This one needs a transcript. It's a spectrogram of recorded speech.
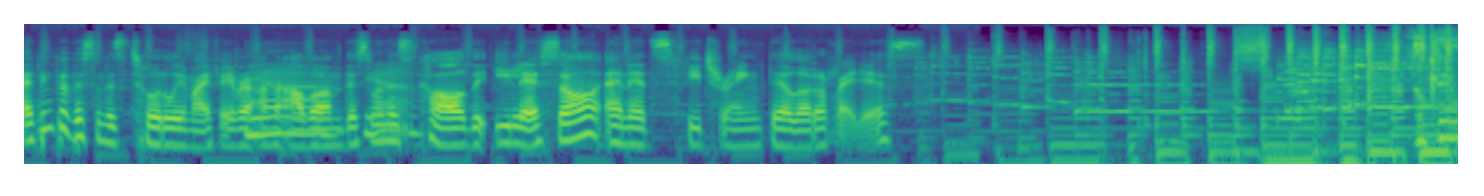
I think that this one is totally my favorite on the album. This one is called Ileso and it's featuring Teodoro Reyes. No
